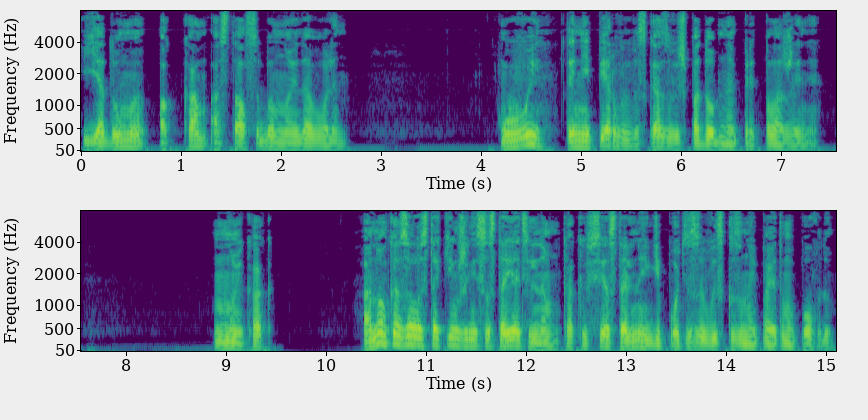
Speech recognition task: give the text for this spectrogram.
Я думаю, Оккам остался бы мной доволен. Увы, ты не первый высказываешь подобное предположение. Ну и как? Оно оказалось таким же несостоятельным, как и все остальные гипотезы, высказанные по этому поводу.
